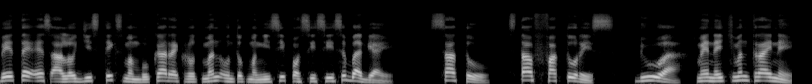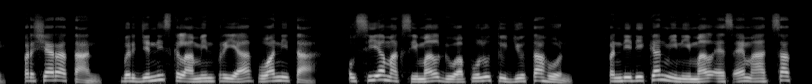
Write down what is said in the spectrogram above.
BTSA Logistics membuka rekrutmen untuk mengisi posisi sebagai 1. Staff Fakturis 2. Manajemen Trainee Persyaratan Berjenis kelamin pria, wanita Usia maksimal 27 tahun Pendidikan minimal SMA 1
